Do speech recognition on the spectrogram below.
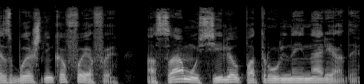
СБшников Эфы, а сам усилил патрульные наряды.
